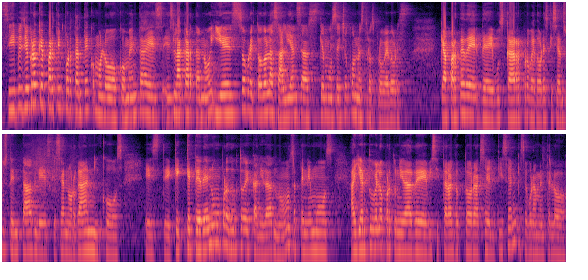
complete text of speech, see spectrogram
Sí, pues yo creo que parte importante, como lo comenta, es, es la carta, ¿no? Y es sobre todo las alianzas que hemos hecho con nuestros proveedores. Que aparte de, de buscar proveedores que sean sustentables, que sean orgánicos, este, que, que te den un producto de calidad, ¿no? O sea, tenemos Ayer tuve la oportunidad de visitar al doctor Axel Thyssen, que seguramente lo,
